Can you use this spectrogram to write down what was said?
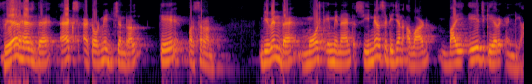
where has the ex attorney general K. Parsaran given the most eminent senior citizen award by Age Care India.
